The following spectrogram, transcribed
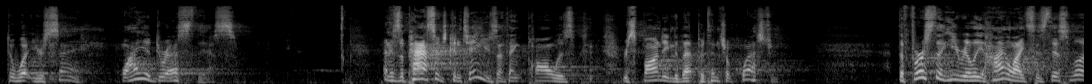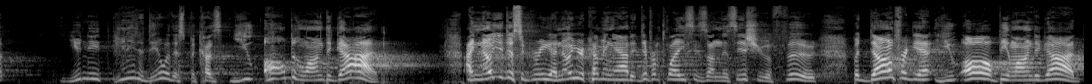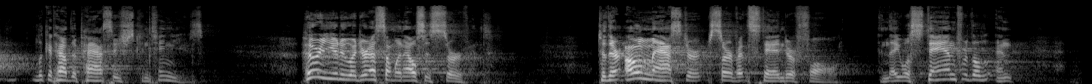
to what you're saying? Why address this? And as the passage continues, I think Paul is responding to that potential question. The first thing he really highlights is this look, you need, you need to deal with this because you all belong to God. I know you disagree. I know you're coming out at different places on this issue of food, but don't forget you all belong to God. Look at how the passage continues. Who are you to address someone else's servant? To their own master, servants stand or fall, and they will stand for the, and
